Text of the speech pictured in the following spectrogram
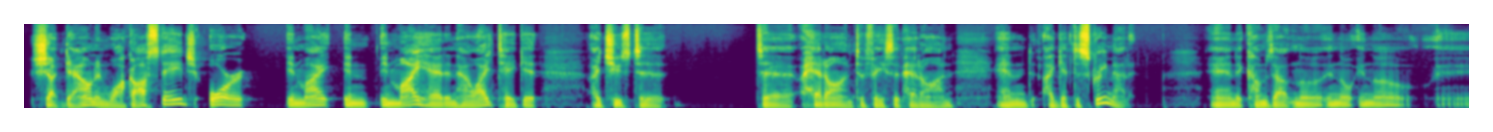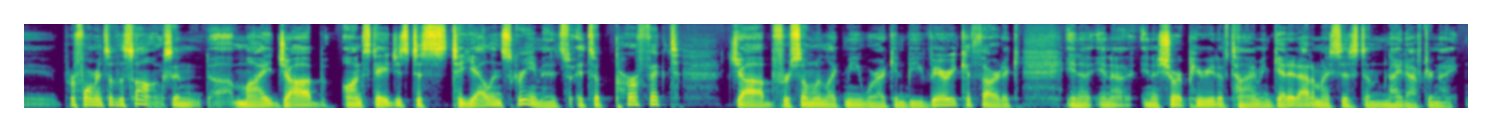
shut down and walk off stage or in my in in my head and how I take it I choose to to head on to face it head on and I get to scream at it and it comes out in the in the in the uh, performance of the songs and uh, my job on stage is to to yell and scream and it's it's a perfect job for someone like me where I can be very cathartic in a in a in a short period of time and get it out of my system night after night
